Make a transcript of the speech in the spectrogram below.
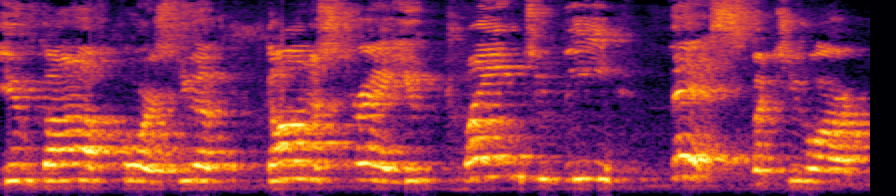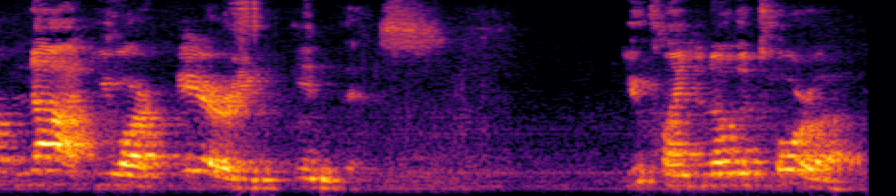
You've gone off course. You have gone astray. You claim to be this, but you are not. You are erring in this. You claim to know the Torah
